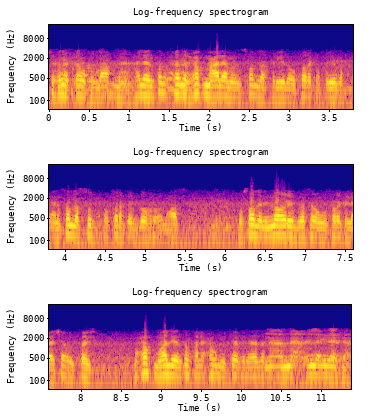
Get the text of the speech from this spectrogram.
شيخنا سلامة الله هل ينطبق هذا الحكم على من صلى فريضة وترك فريضة؟ يعني صلى الصبح وترك الظهر والعصر وصلى المغرب مثلا وترك العشاء والفجر. وحكمه هل ينطبق على حكم الكافر هذا؟ نعم نعم إلا إذا تاب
